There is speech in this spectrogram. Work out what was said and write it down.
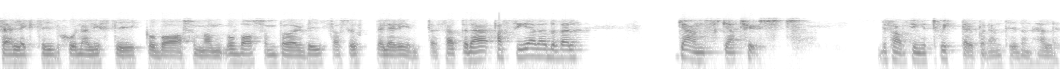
selektiv journalistik och vad, som man, och vad som bör visas upp eller inte. Så att det där passerade väl ganska tyst. Det fanns inget Twitter på den tiden heller.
